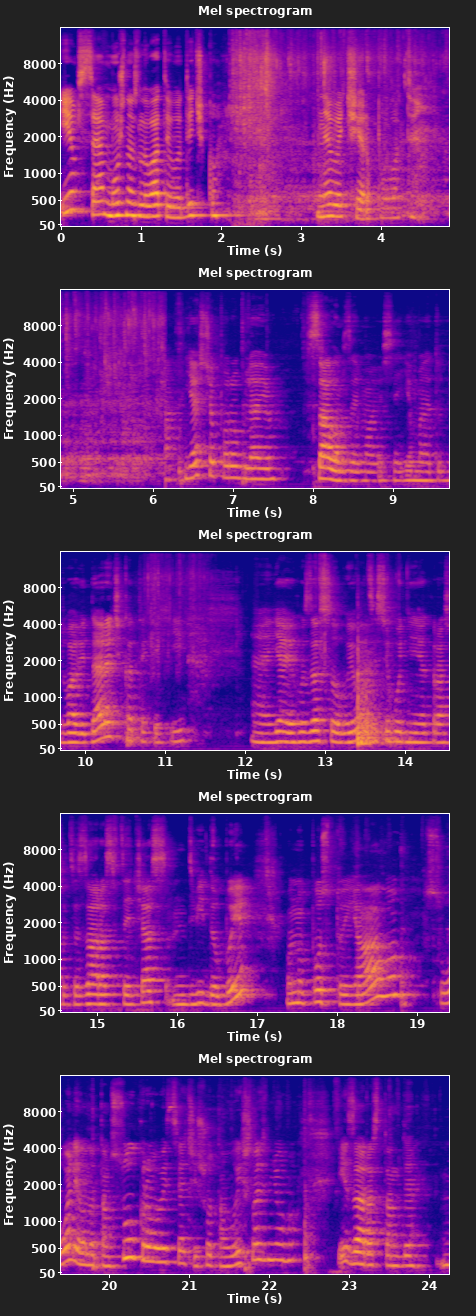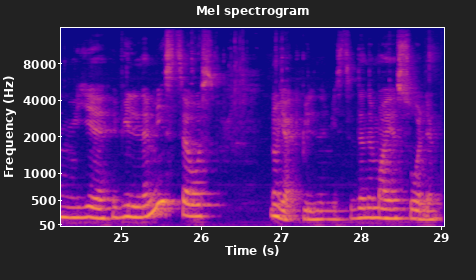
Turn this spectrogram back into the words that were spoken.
І все, можна зливати водичку, не вичерпувати. Я що поробляю? Салом займаюся. Є в мене тут два відеречка таких, і е, я його засолила. Це сьогодні якраз оце зараз в цей час дві доби. Воно постояло в солі, воно там сукровиця, чи що там вийшло з нього. І зараз там, де є вільне місце, ось, ну як вільне місце, де немає солі.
